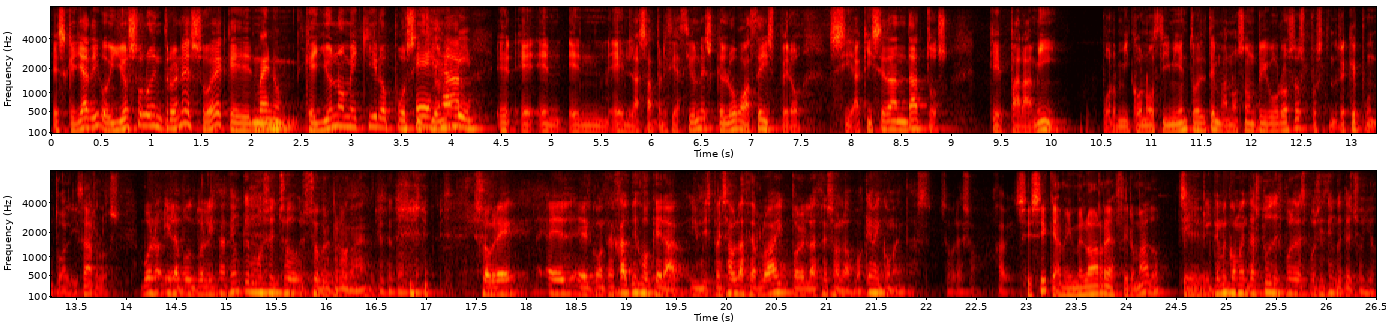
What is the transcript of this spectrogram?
Es que ya digo, y yo solo entro en eso, ¿eh? Que, Bueno. que yo no me quiero posicionar en, en- en- en las apreciaciones que luego hacéis, pero si aquí se dan datos que para mí, por mi conocimiento del tema, no son rigurosos, pues tendré que puntualizarlos. Bueno, y la puntualización que hemos hecho sobre, perdona, ¿eh? que te sobre el, el concejal dijo que era indispensable hacerlo ahí por el acceso al agua. ¿Qué me comentas sobre eso, Javi? Sí, sí, que a mí me lo ha reafirmado. Sí, que- ¿Y qué me comentas tú después de la exposición que te he hecho yo?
